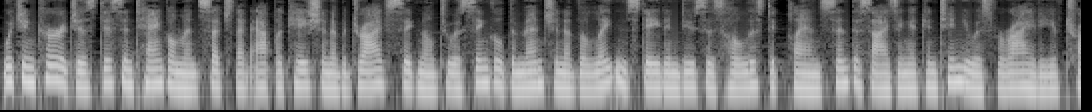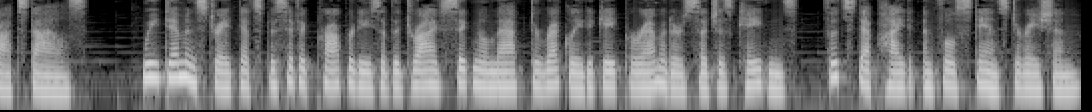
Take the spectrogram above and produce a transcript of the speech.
which encourages disentanglement such that application of a drive signal to a single dimension of the latent state induces holistic plans synthesizing a continuous variety of trot styles. We demonstrate that specific properties of the drive signal map directly to gait parameters such as cadence, footstep height, and full stance duration.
